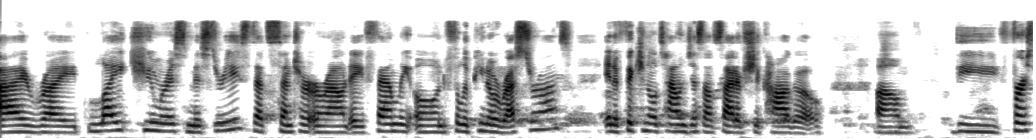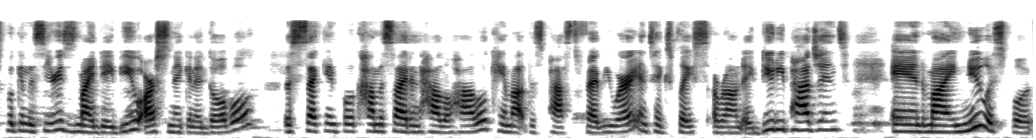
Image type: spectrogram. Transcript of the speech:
I write light, humorous mysteries that center around a family-owned Filipino restaurant in a fictional town just outside of Chicago. Um, the first book in the series is my debut, Arsenic and Adobo, the second book, Homicide and Halo Halo, came out this past February and takes place around a beauty pageant. And my newest book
